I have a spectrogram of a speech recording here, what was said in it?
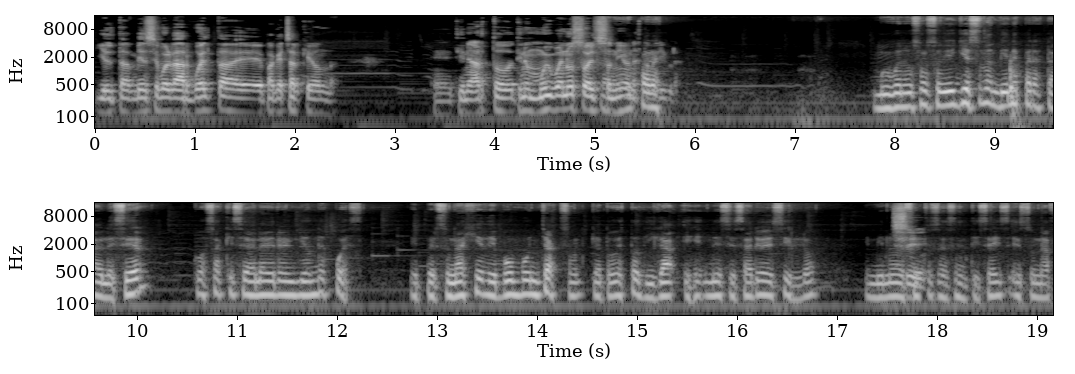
Y él también se vuelve a dar vuelta eh, para cachar qué onda. Eh, tiene harto, tiene muy buen uso del sonido en esta película. Muy buen uso del sonido y eso también es para establecer cosas que se van a ver en el guion después. El personaje de Boom Boom Jackson, que a todo esto diga, es necesario decirlo, en 1966 es una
